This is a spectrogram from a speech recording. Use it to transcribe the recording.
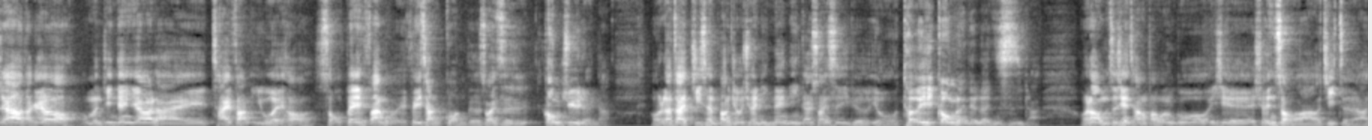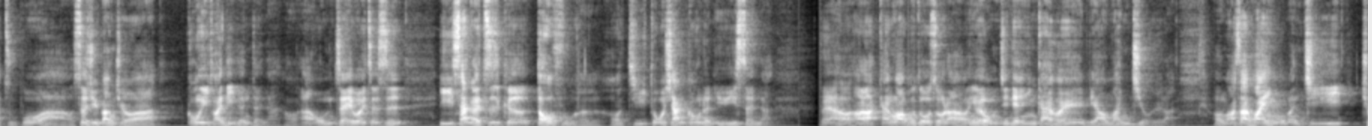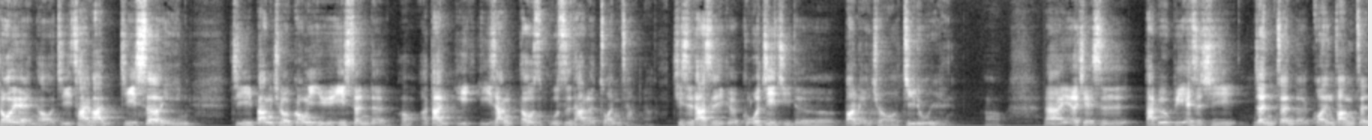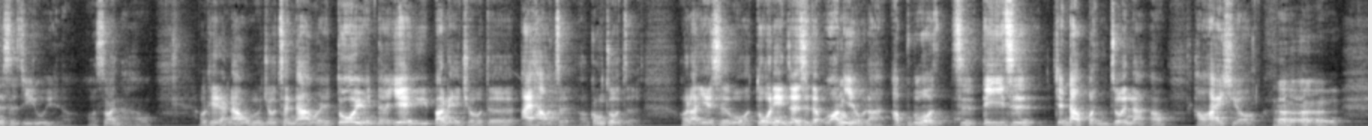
大家好，大家好，我们今天又要来采访一位哈，手背范围非常广的，算是工具人啊。哦，那在基层棒球圈里面，应该算是一个有特异功能的人士啦。哦，那我们之前常访问过一些选手啊、记者啊、主播啊、社区棒球啊、公益团体等等啊。哦，那，我们这一位则是以上的资格都符合，哦，集多项功能于一身啊。对啊，好了，干话不多说了，因为我们今天应该会聊蛮久的啦。哦，马上欢迎我们集球员、哦，集裁判、集摄影。集棒球公益于一身的哦啊，但以以上都是不是他的专长啊。其实他是一个国际级的棒垒球记录员啊，那而且是 WBSC 认证的官方正式记录员哦。哦，算了哦，OK 了，那我们就称他为多元的业余棒垒球的爱好者啊，工作者。好了，也是我多年认识的网友啦。啊，不过是第一次见到本尊呐，哦，好害羞。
